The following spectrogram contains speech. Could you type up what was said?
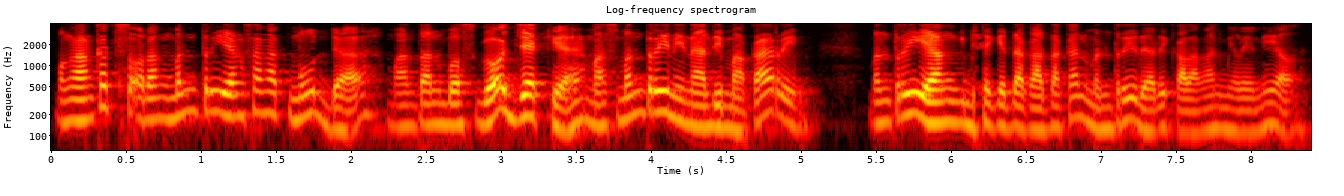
mengangkat seorang menteri yang sangat muda, mantan bos Gojek ya, Mas Menteri ini Nadiem Makarim. Menteri yang bisa kita katakan menteri dari kalangan milenial.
